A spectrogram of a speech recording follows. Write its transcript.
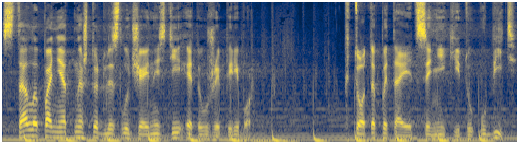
стало понятно, что для случайностей это уже перебор. Кто-то пытается Никиту убить.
